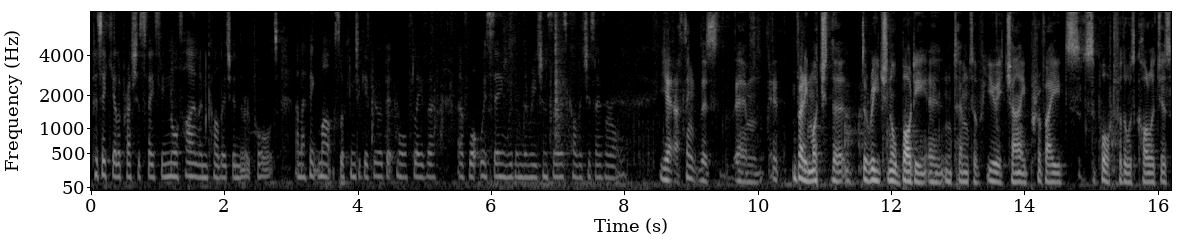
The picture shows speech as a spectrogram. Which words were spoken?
particular pressures facing North Highland College in the report. And I think Mark's looking to give you a bit more flavour of what we're seeing within the region for those colleges overall. Yeah, I think there's um, it, very much the, the regional body uh, in terms of UHI provides support for those colleges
